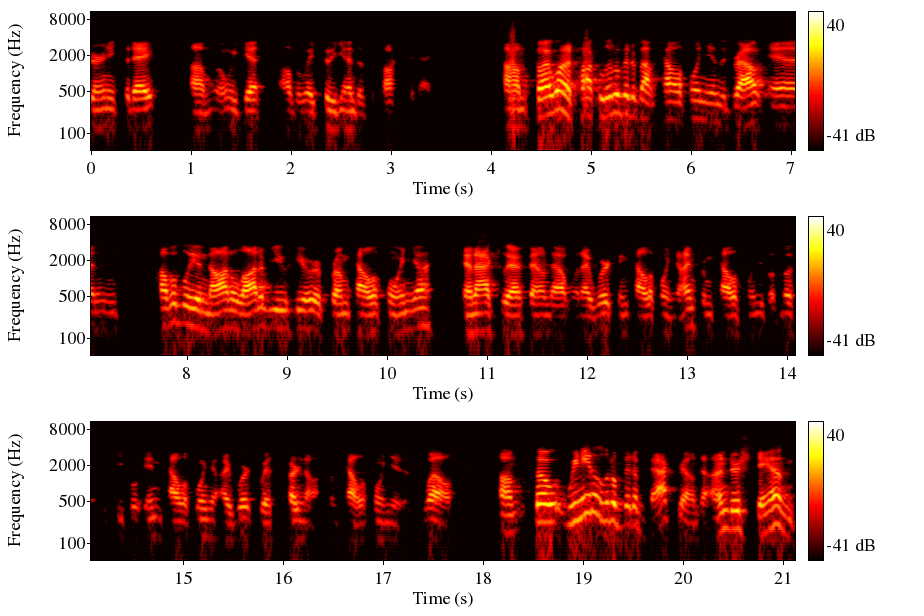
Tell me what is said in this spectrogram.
journey today um, when we get all the way to the end of the talk today. Um, so I want to talk a little bit about California and the drought, and probably not a lot of you here are from California. And actually, I found out when I worked in California, I'm from California, but most of the people in California I work with are not from California as well. Um, so we need a little bit of background to understand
